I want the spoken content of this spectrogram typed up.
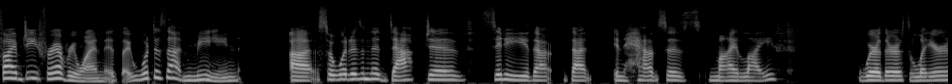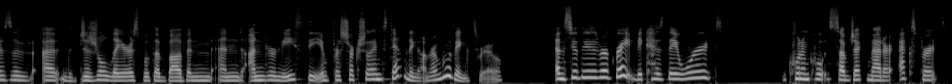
5G for everyone, it's like what does that mean? Uh, so, what is an adaptive city that that enhances my life, where there's layers of uh, the digital layers both above and, and underneath the infrastructure I'm standing on or moving through? And so these were great because they weren't quote unquote subject matter experts.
